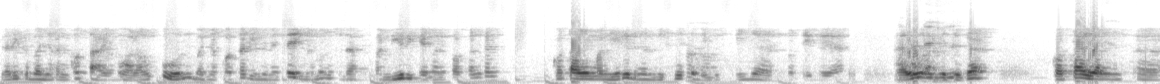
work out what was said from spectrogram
dari kebanyakan kota walaupun banyak kota di Indonesia yang memang sudah mandiri kayak Balikpapan kan kota yang mandiri dengan bisnis dan industrinya seperti itu ya. Lalu ada juga kota yang uh,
